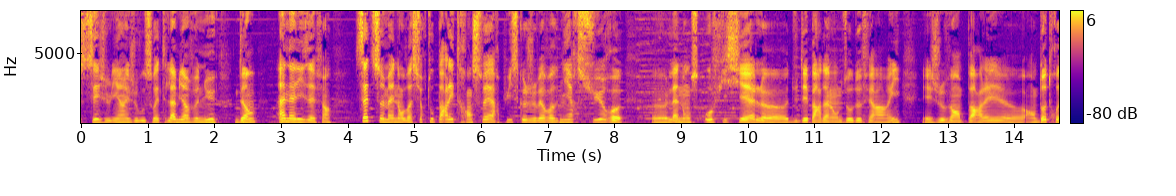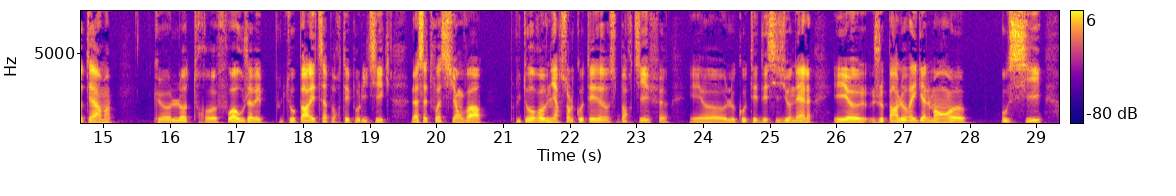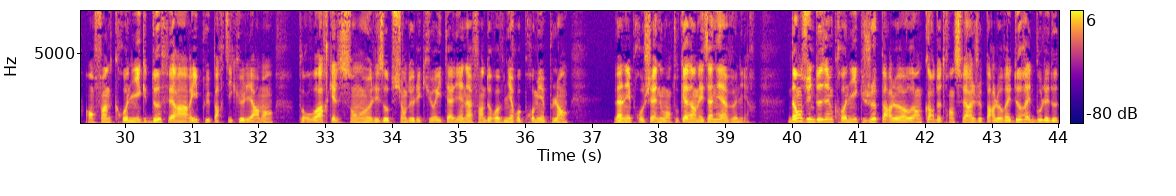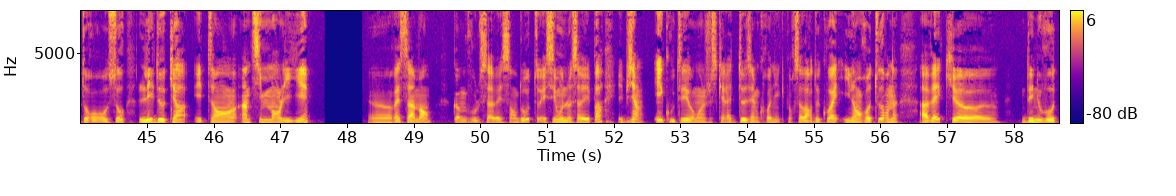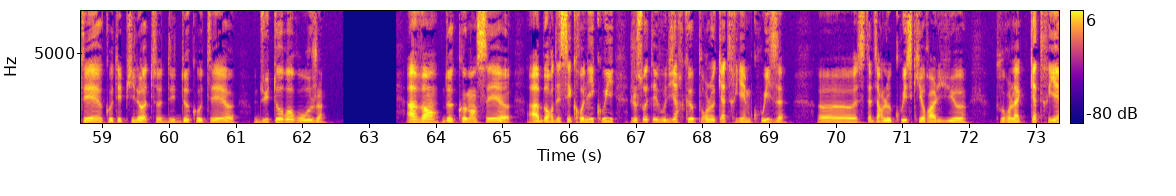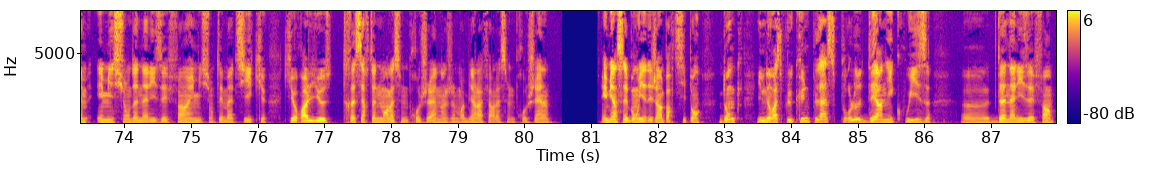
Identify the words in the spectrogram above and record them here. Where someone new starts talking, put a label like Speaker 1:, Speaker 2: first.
Speaker 1: C'est Julien et je vous souhaite la bienvenue dans Analyse F1. Cette semaine, on va surtout parler transfert puisque je vais revenir sur euh, l'annonce officielle euh, du départ d'Alonso de Ferrari et je vais en parler euh, en d'autres termes que l'autre fois où j'avais plutôt parlé de sa portée politique. Là, cette fois-ci, on va plutôt revenir sur le côté sportif et le côté décisionnel et je parlerai également aussi en fin de chronique de Ferrari plus particulièrement pour voir quelles sont euh, les options de l'écurie italienne afin de revenir au premier plan l'année prochaine ou en tout cas dans les années à venir. Dans une deuxième chronique, je parlerai encore de transfert et je parlerai de Red Bull et de Toro Rosso, les deux cas étant intimement liés euh, récemment, comme vous le savez sans doute. Et si vous ne le savez pas, eh bien écoutez au moins jusqu'à la deuxième chronique pour savoir de quoi il en retourne avec euh, des nouveautés côté pilote des deux côtés euh, du taureau rouge. Avant de commencer euh, à aborder ces chroniques, oui, je souhaitais vous dire que pour le quatrième quiz, euh, c'est-à-dire le quiz qui aura lieu pour la quatrième émission d'analyse F1, émission thématique, qui aura lieu très certainement la semaine prochaine, j'aimerais bien la faire la semaine prochaine, eh bien c'est bon, il y a déjà un participant, donc il ne reste plus qu'une place pour le dernier quiz euh, d'analyse F1.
